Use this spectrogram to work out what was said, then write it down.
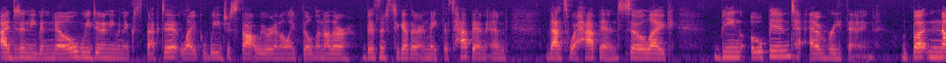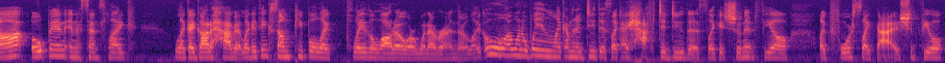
I didn't even know. We didn't even expect it. Like we just thought we were gonna like build another business together and make this happen, and that's what happened. So like being open to everything, but not open in a sense like like I gotta have it. Like I think some people like play the lotto or whatever and they're like, oh, I wanna win, like I'm gonna do this, like I have to do this. Like it shouldn't feel like forced like that. It should feel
